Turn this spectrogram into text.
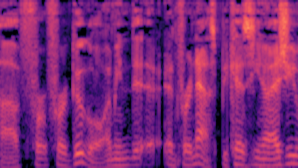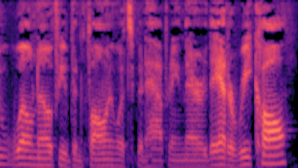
uh, for for Google. I mean, and for Nest because you know, as you well know, if you've been following what's been happening there, they had a recall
